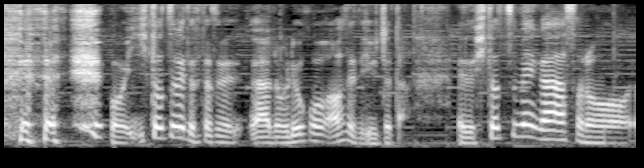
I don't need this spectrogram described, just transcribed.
もう一つ目と二つ目、あの、両方合わせて言っちゃった。えっと、一つ目が、その、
